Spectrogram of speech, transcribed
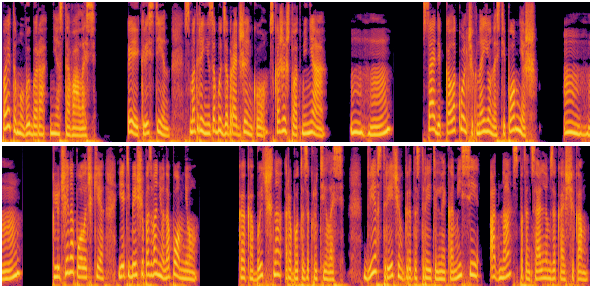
поэтому выбора не оставалось. «Эй, Кристин, смотри, не забудь забрать Женьку, скажи, что от меня». «Угу». «Садик, колокольчик на юности, помнишь?» «Угу». «Ключи на полочке, я тебе еще позвоню, напомню». Как обычно, работа закрутилась. Две встречи в градостроительной комиссии, одна с потенциальным заказчиком.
